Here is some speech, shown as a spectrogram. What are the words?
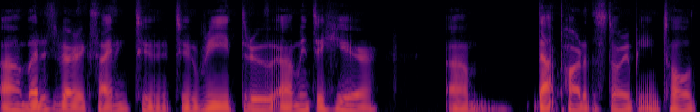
Uh, but it's very exciting to to read through. I mean, to hear um, that part of the story being told.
